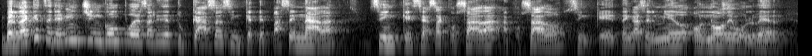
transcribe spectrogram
¿Verdad que estaría bien chingón poder salir de tu casa sin que te pase nada? Sin que seas acosada, acosado, sin que tengas el miedo o no de volver.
